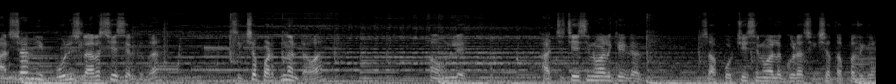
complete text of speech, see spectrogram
హర్షని పోలీసులు అరెస్ట్ చేశారు కదా? శిక్ష పడుతుందంటావా? అవునులే. హత్య చేసిన వాళ్ళకే కాదు సపోర్ట్ చేసిన వాళ్ళకి కూడా శిక్ష తప్పదుగా.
